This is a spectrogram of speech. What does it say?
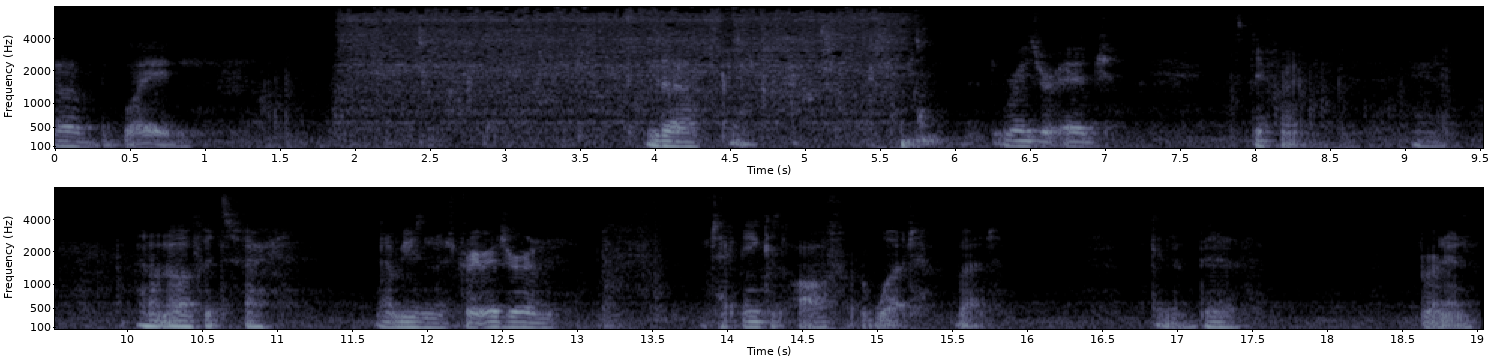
of the blade. The razor edge is different. And I don't know if it's fair. I'm using a straight razor and technique is off or what, but getting a bit of burning,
